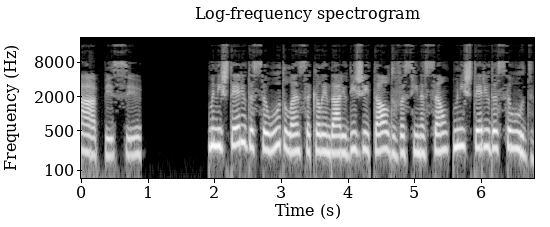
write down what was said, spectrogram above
ápice. Ministério da Saúde lança calendário digital de vacinação. Ministério da Saúde.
